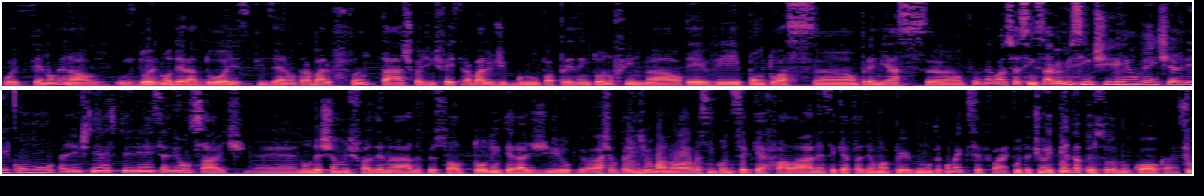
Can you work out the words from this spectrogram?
foi fenomenal. Os dois moderadores fizeram um trabalho fantástico. A gente fez trabalho de grupo, apresentou no final, teve pontuação, premiação. Foi um negócio assim, sabe? Eu me senti realmente ali como a gente tem a experiência ali on-site. É, não deixamos de fazer nada, o pessoal todo interagiu. Eu acho que eu aprendi uma nova, assim, quando você quer falar, né? Você quer fazer uma pergunta, como é que você faz? Puta, tinha 80 pessoas no call, cara. Se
